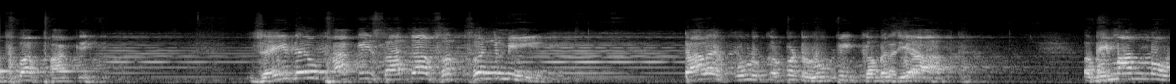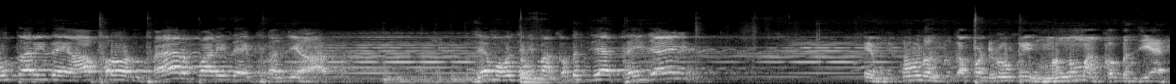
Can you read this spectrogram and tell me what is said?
અથવા ફાકી. જયદેવ ફાકી સાચા સત્સંગની ટાળે કુળ કપટ રૂપી કબજિયાત અભિમાનનો ઉતારી દે આફરણ ફેર પાડી દે ફરજિયાત. જેમ હોજરીમાં કબજિયાત થઈ જાય, એમ કુળ કપટ રૂપી મનમાં કબજિયાત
